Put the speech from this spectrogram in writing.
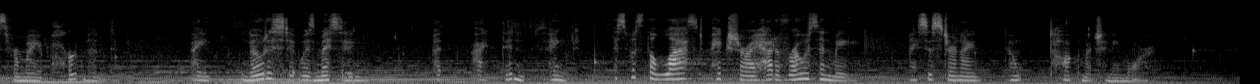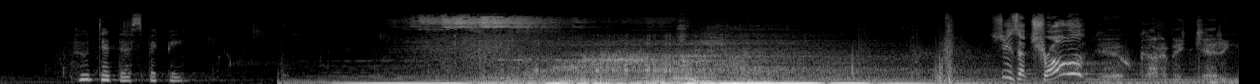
Have this from my apartment. I noticed it was missing, but I didn't think. This was the last picture I had of Rose and me. My sister and I don't talk much anymore. Who did this, Bigby? She's a troll? You gotta be kidding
